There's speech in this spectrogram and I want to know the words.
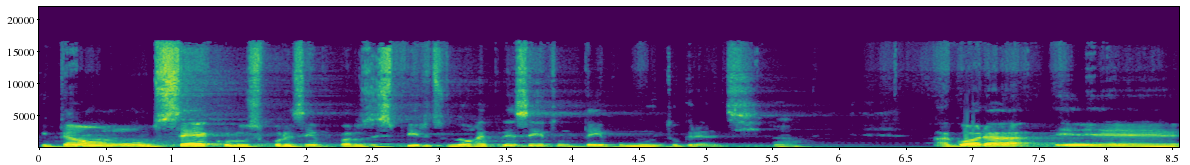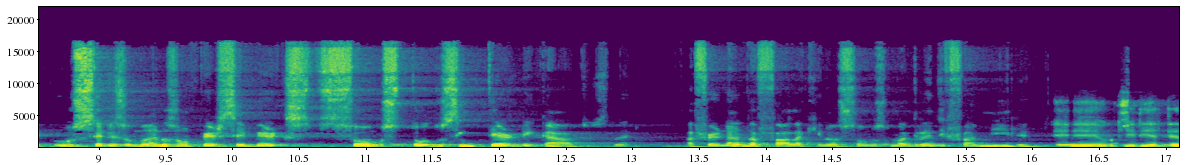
Então, séculos, por exemplo, para os espíritos não representam um tempo muito grande. Não. Agora, é, os seres humanos vão perceber que somos todos interligados, né? A Fernanda fala que nós somos uma grande família. Eu nós queria até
